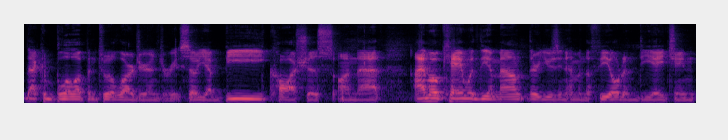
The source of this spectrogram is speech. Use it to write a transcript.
that could blow up into a larger injury. So yeah, be cautious on that. I'm okay with the amount they're using him in the field and DHing.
